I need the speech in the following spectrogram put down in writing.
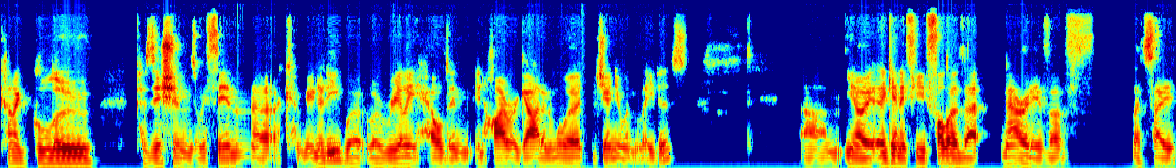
kind of glue positions within a community were, were really held in, in high regard and were genuine leaders. Um, you know, again, if you follow that narrative of let's say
